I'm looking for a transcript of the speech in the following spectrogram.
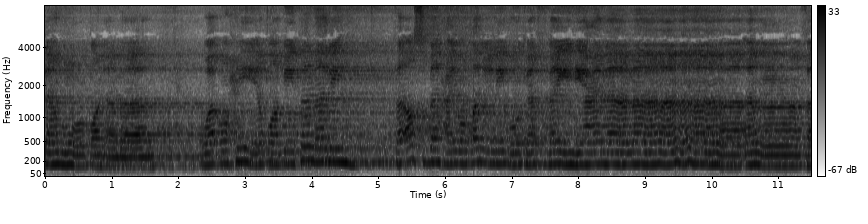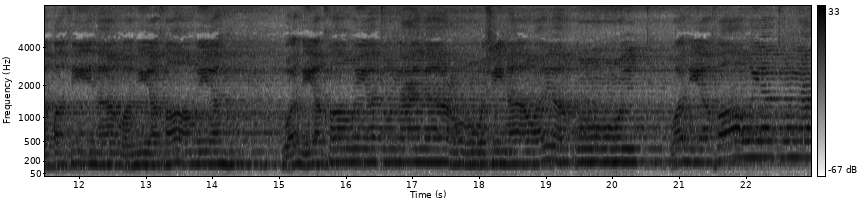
له طلبا وأحيط بثمره فأصبح يقلب كفيه على ما أنفق فيها وهي خاوية وهي خاوية على عروشها ويقول وهي خاوية على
